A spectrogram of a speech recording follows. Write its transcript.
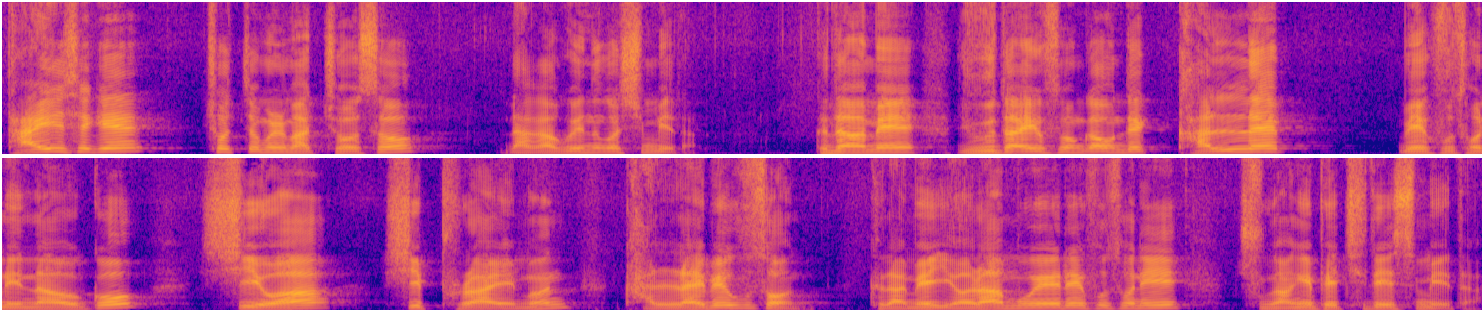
다윗에게 초점을 맞춰서 나가고 있는 것입니다. 그 다음에 유다의 후손 가운데 갈렙의 후손이 나오고 C와 C prime은 갈렙의 후손, 그 다음에 여라므엘의 후손이 중앙에 배치되어 있습니다.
